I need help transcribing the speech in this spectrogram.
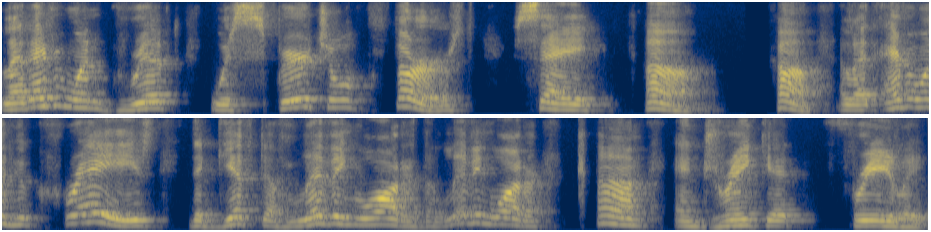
Let everyone gripped with spiritual thirst say, Come. Come and let everyone who craves the gift of living water, the living water, come and drink it freely.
